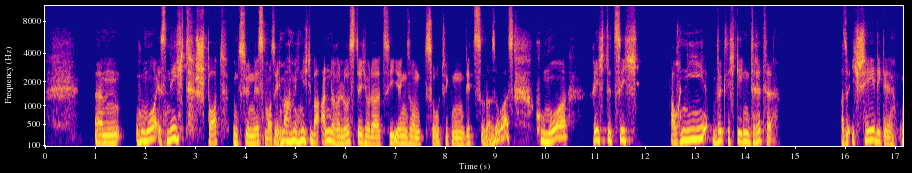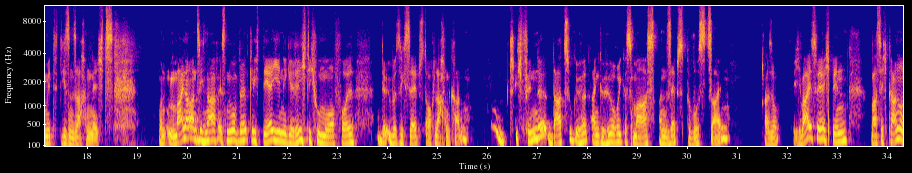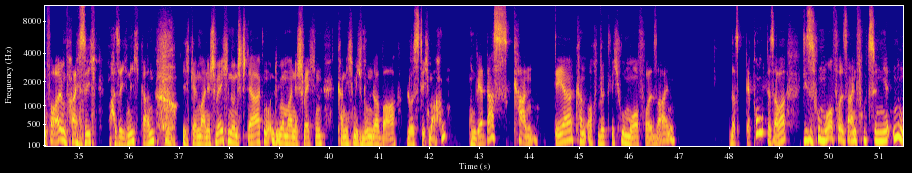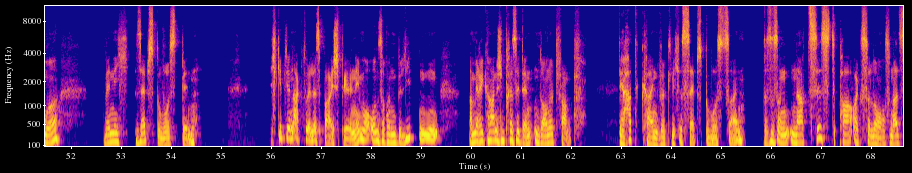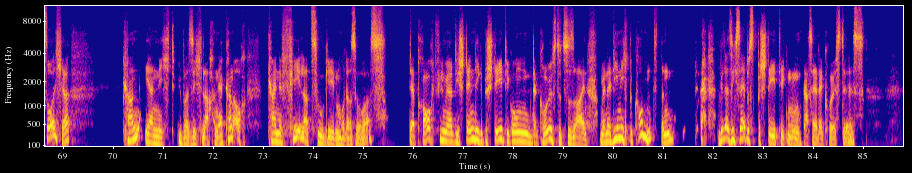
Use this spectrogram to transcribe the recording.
Ähm, Humor ist nicht Spott und Zynismus. Ich mache mich nicht über andere lustig oder ziehe irgend so einen zotigen Witz oder sowas. Humor richtet sich auch nie wirklich gegen Dritte. Also ich schädige mit diesen Sachen nichts. Und meiner Ansicht nach ist nur wirklich derjenige richtig humorvoll, der über sich selbst auch lachen kann. Und ich finde, dazu gehört ein gehöriges Maß an Selbstbewusstsein. Also ich weiß, wer ich bin, was ich kann und vor allem weiß ich, was ich nicht kann. Ich kenne meine Schwächen und Stärken und über meine Schwächen kann ich mich wunderbar lustig machen. Und wer das kann, der kann auch wirklich humorvoll sein. Das, der Punkt ist aber, dieses Humorvollsein funktioniert nur, wenn ich selbstbewusst bin. Ich gebe dir ein aktuelles Beispiel. Nehmen wir unseren beliebten amerikanischen Präsidenten Donald Trump. Der hat kein wirkliches Selbstbewusstsein. Das ist ein Narzisst par excellence. Und als solcher kann er nicht über sich lachen. Er kann auch keine Fehler zugeben oder sowas. Der braucht vielmehr die ständige Bestätigung, der Größte zu sein. Und wenn er die nicht bekommt, dann will er sich selbst bestätigen, dass er der Größte ist.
